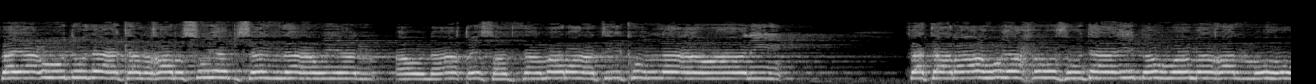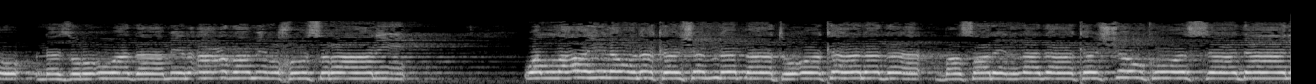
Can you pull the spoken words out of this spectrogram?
فيعود ذاك الغرس يبسا ذاويا أو ناقص الثمرات كل أوان. فتراه يحرث دائبا ومغله نزر وذا من أعظم الخسران. والله لو نكش النبات وكان ذا بصر لذاك الشوك والسادان.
